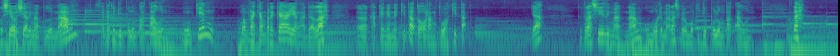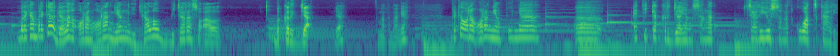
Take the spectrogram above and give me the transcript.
Usia-usia 56 sampai 74 tahun. Mungkin mereka-mereka yang adalah uh, kakek nenek kita atau orang tua kita. Ya. Generasi 56 umur 56 sampai umur 74 tahun. Nah, mereka-mereka adalah orang-orang yang kalau bicara soal bekerja ya, teman-teman ya. Mereka orang-orang yang punya uh, etika kerja yang sangat serius, sangat kuat sekali.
